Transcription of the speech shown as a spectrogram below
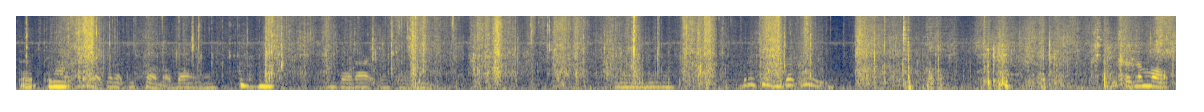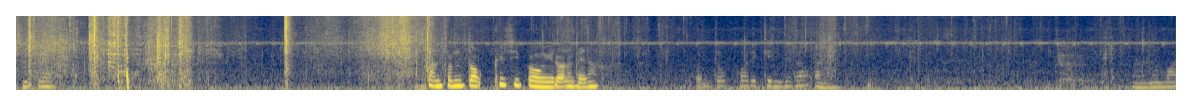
เติบพี่น้อง เป็นน้ำหมอกที่เจ้า คัน ฝนตกคือสิโปงอยู่ดอกนะพี่เนาะฝนตกพอได้กินได้แล้วอันหาหน้ำไม้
